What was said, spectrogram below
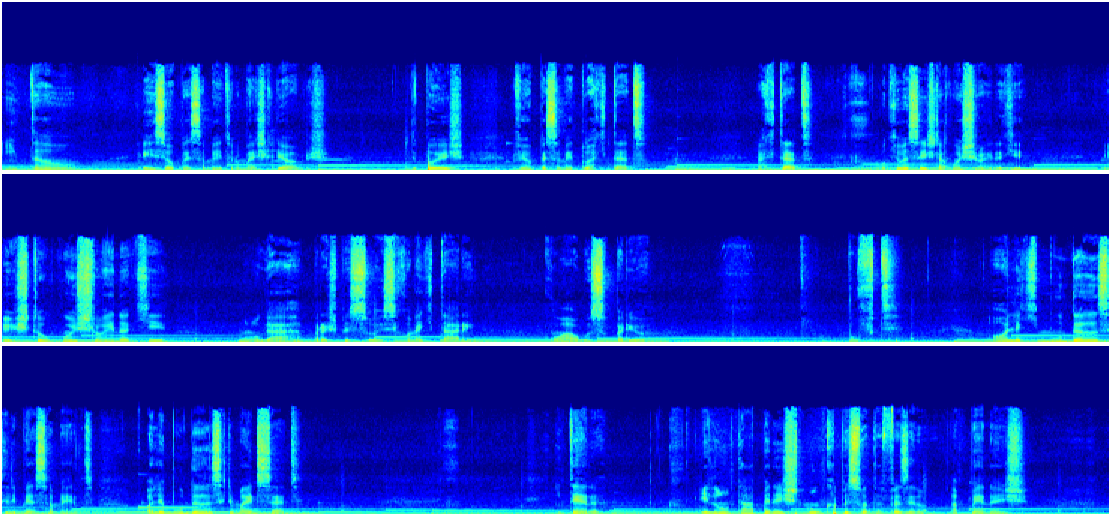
Então, esse é o pensamento do mestre de obras. Depois vem o pensamento do arquiteto. Arquiteto, o que você está construindo aqui? Eu estou construindo aqui um lugar para as pessoas se conectarem com algo superior. Puft. Olha que mudança de pensamento. Olha a mudança de mindset. Entenda, ele não está apenas. Nunca a pessoa está fazendo apenas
